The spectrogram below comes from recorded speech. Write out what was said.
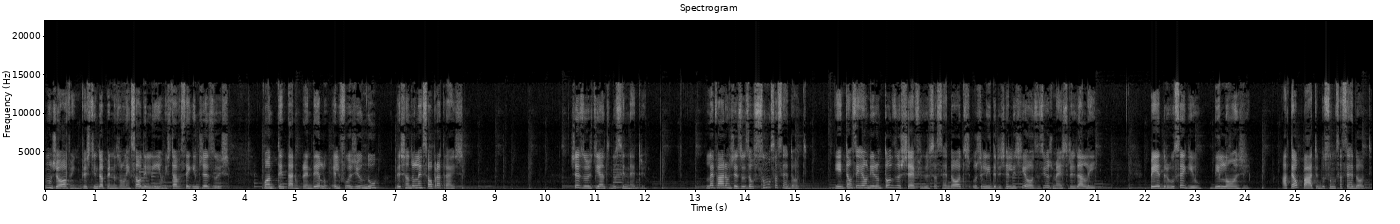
Um jovem, vestindo apenas um lençol de linho, estava seguindo Jesus. Quando tentaram prendê-lo, ele fugiu nu, deixando o lençol para trás. Jesus diante do sinédrio. Levaram Jesus ao sumo sacerdote. E então se reuniram todos os chefes dos sacerdotes, os líderes religiosos e os mestres da lei. Pedro o seguiu, de longe, até o pátio do sumo sacerdote.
